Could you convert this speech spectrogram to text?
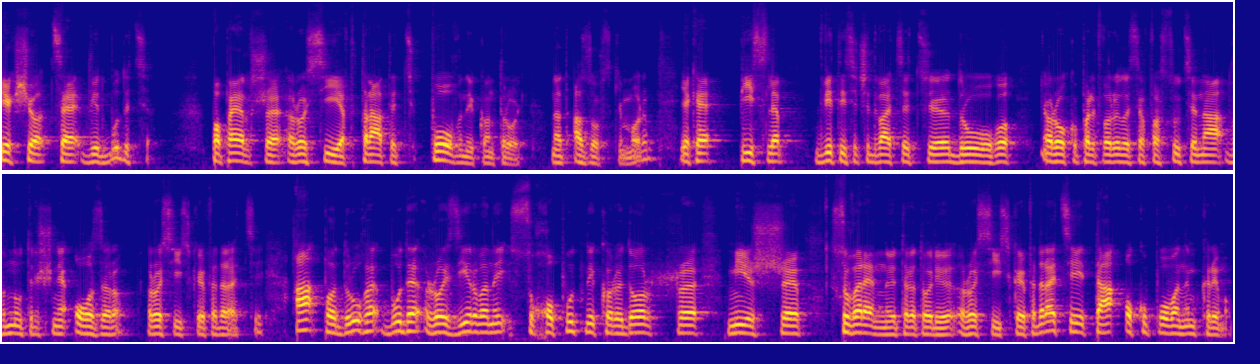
Якщо це відбудеться, по-перше, Росія втратить повний контроль над Азовським морем, яке після 2022 року перетворилося по суті на внутрішнє озеро Російської Федерації. А по-друге, буде розірваний сухопутний коридор е, між е, суверенною територією Російської Федерації та окупованим Кримом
